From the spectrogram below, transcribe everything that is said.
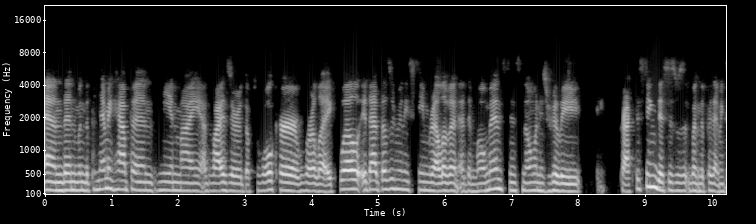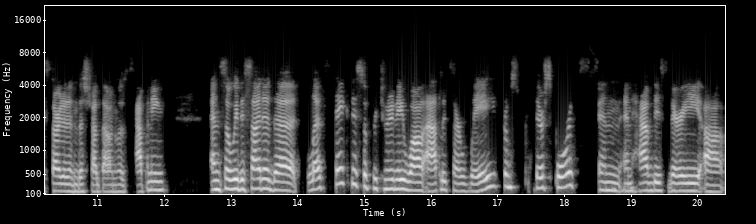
and then when the pandemic happened, me and my advisor, Dr. Walker, were like, well, that doesn't really seem relevant at the moment since no one is really practicing. This is when the pandemic started and the shutdown was happening. And so we decided that let's take this opportunity while athletes are away from their sports and, and have this very uh,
